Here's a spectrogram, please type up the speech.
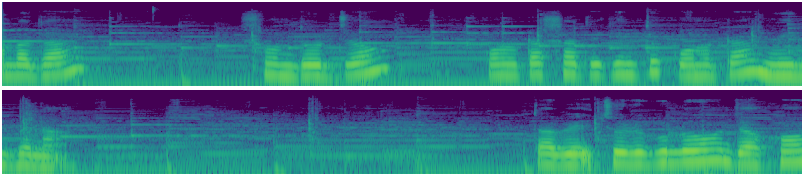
আলাদা সৌন্দর্য, কোনোটার সাথে কিন্তু কোনোটা মিলবে না। তবে চুড়িগুলো যখন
